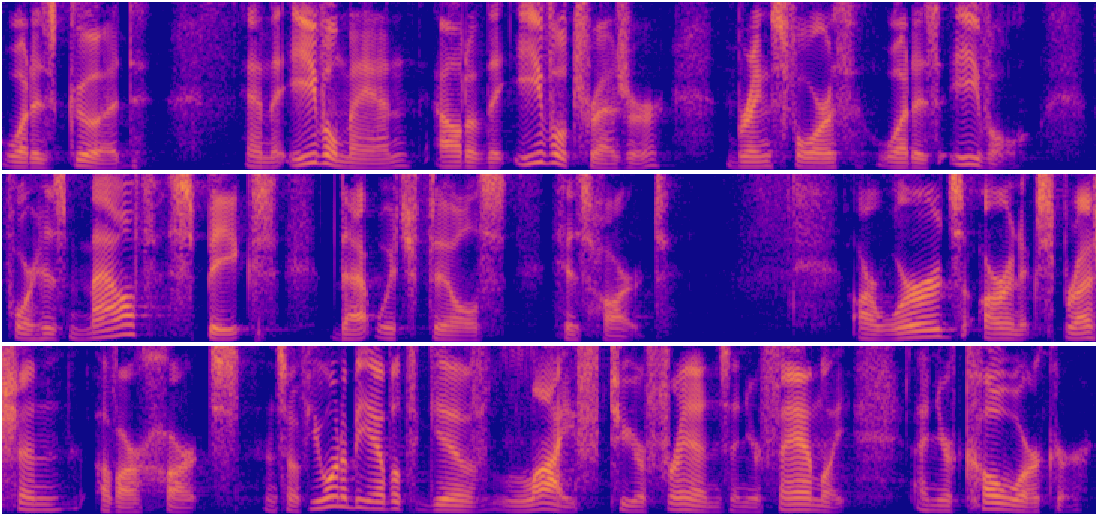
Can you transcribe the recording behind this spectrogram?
what is good, and the evil man out of the evil treasure brings forth what is evil. For his mouth speaks that which fills his heart. Our words are an expression of our hearts. And so if you want to be able to give life to your friends and your family and your coworker,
